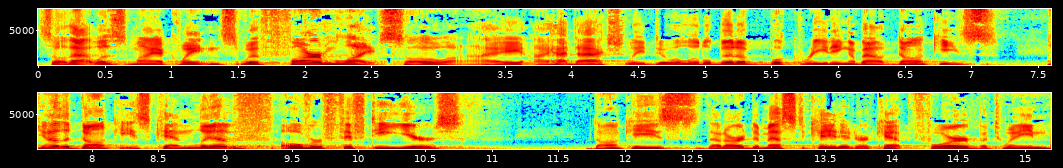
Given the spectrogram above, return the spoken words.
So that was my acquaintance with farm life. So I, I had to actually do a little bit of book reading about donkeys. You know that donkeys can live over 50 years? Donkeys that are domesticated are kept for between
